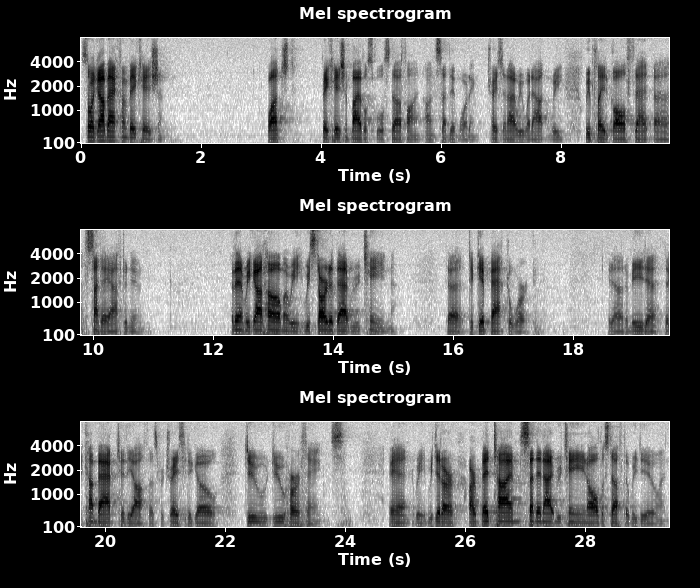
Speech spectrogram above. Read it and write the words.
So I got back from vacation, watched vacation Bible school stuff on, on Sunday morning. Trace and I, we went out and we, we played golf that uh, Sunday afternoon. And then we got home and we, we started that routine to, to get back to work. You know, to me to, to come back to the office, for Tracy to go do, do her things. And we, we did our, our bedtime Sunday night routine, all the stuff that we do. And,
